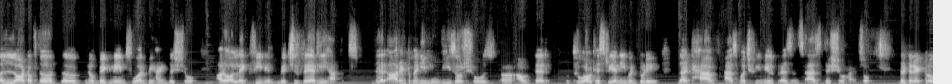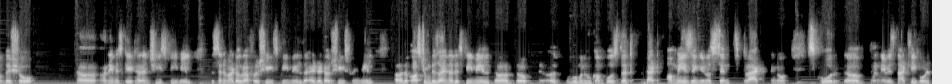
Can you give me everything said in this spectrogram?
a lot of the, the you know big names who are behind the show are all like female which rarely happens. There aren't many movies or shows uh, out there throughout history and even today that have as much female presence as this show had. So the director of the show uh, her name is Kate Herron. She's female. The cinematographer, she's female. The editor, she's female. Uh, the costume designer is female. Uh, the uh, woman who composed that that amazing, you know, synth track, you know, score. Uh, her name is Natalie Holt.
